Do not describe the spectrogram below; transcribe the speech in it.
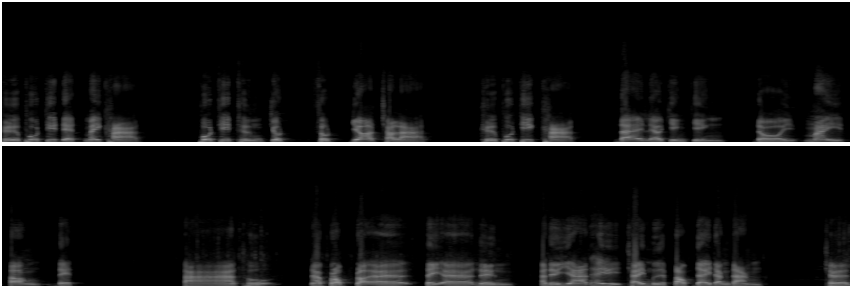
คือผู้ที่เด็ดไม่ขาด ผู้ที่ถึงจุดสุดยอดฉลาด คือผู้ที่ขาดได้แล้วจริง ๆ โดยไม่ต้องเด็ด สาธุนะปรบปรบเอ่อตีเอ่อหนึ่งอนุญาตให้ใช้มือตอบได้ดัง ๆ เชิญ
